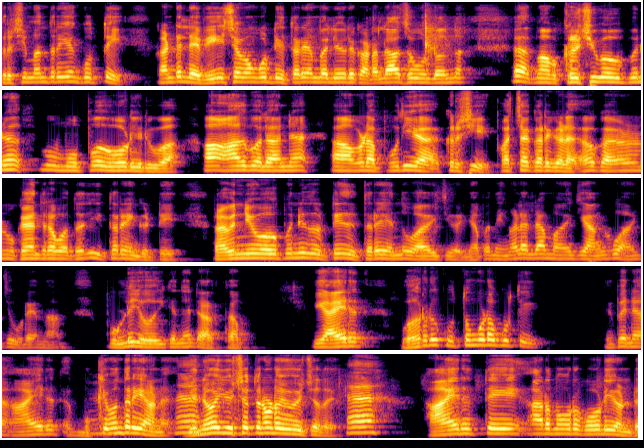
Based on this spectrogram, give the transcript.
കൃഷിമന്ത്രിയും കുത്തി. കണ്ടില്ലേ വി ശവൻകുട്ടി ഇത്രയും വലിയൊരു കടലാസ് കൊണ്ടുവന്ന് കൃഷി വകുപ്പിന് മുപ്പത് കോടി രൂപ. ആ അതുപോലെ തന്നെ അവിടെ പുതിയ കൃഷി പച്ചക്കറികൾ കേന്ദ്ര പദ്ധതി ഇത്രയും കിട്ടി. റവന്യൂ വകുപ്പിന് കിട്ടിയത് ഇത്രയും എന്ന് വായിച്ചു കഴിഞ്ഞു. അപ്പോൾ നിങ്ങളെല്ലാം വാങ്ങിച്ച് അങ്ങ് വാങ്ങിച്ചു കൂടെ എന്നാണ് പുള്ളി ചോദിക്കുന്നതിന്റെ അർത്ഥം. ഈ ആയിര വേറൊരു കുത്തും കൂടെ കുത്തി. പിന്നെ ആയിര മുഖ്യമന്ത്രിയാണ്. വിനോദ് വിശ്വത്തിനോട് ചോദിച്ചത്. ആയിരത്തി അറുന്നൂറ് കോടിയുണ്ട്.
